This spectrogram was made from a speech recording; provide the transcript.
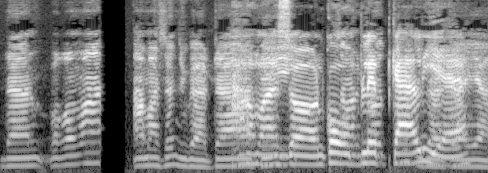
dan pokoknya Amazon juga ada. Amazon, komplit kali ya. ada, ya.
